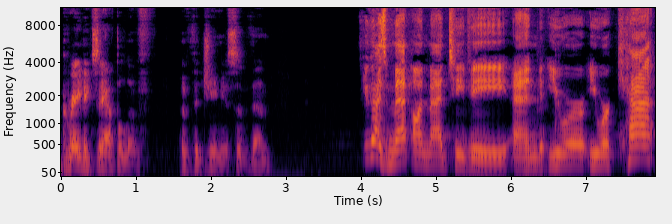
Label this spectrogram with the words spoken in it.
great example of of the genius of them. You guys met on Mad TV, and you were you were cat.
